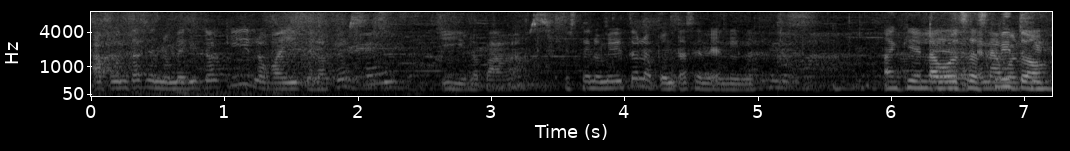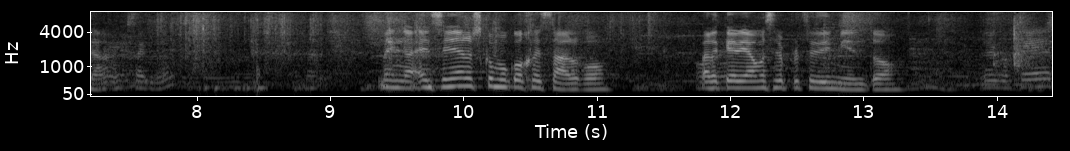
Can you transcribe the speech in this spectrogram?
apuntas el numerito aquí, luego ahí te lo pesan y lo pagas. Este numerito lo apuntas en el Aquí en la bolsa eh, en escrito. La bolsita, exacto. Venga, enséñanos cómo coges algo para que veamos el procedimiento. Voy a coger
